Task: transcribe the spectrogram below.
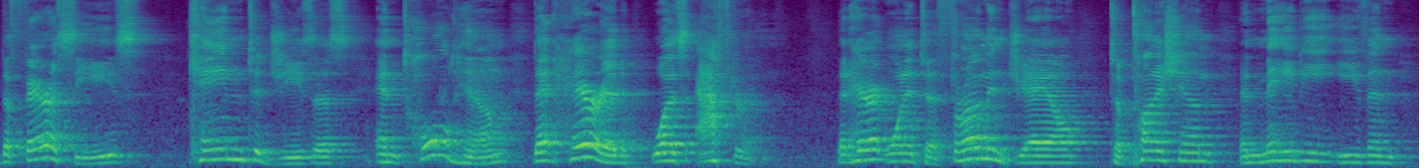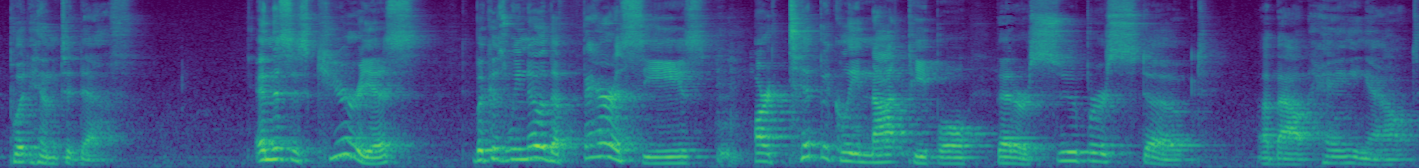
the Pharisees came to Jesus and told him that Herod was after him, that Herod wanted to throw him in jail, to punish him, and maybe even put him to death. And this is curious because we know the Pharisees are typically not people that are super stoked about hanging out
